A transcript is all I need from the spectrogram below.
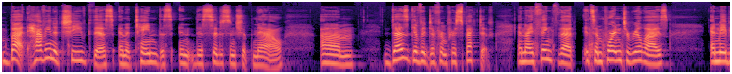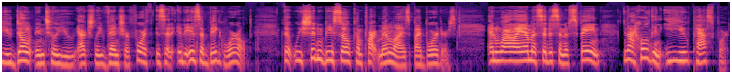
But having achieved this and attained this in this citizenship now, um, does give a different perspective. And I think that it's important to realize, and maybe you don't until you actually venture forth, is that it is a big world, that we shouldn't be so compartmentalized by borders. And while I am a citizen of Spain, you know, I hold an EU passport.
